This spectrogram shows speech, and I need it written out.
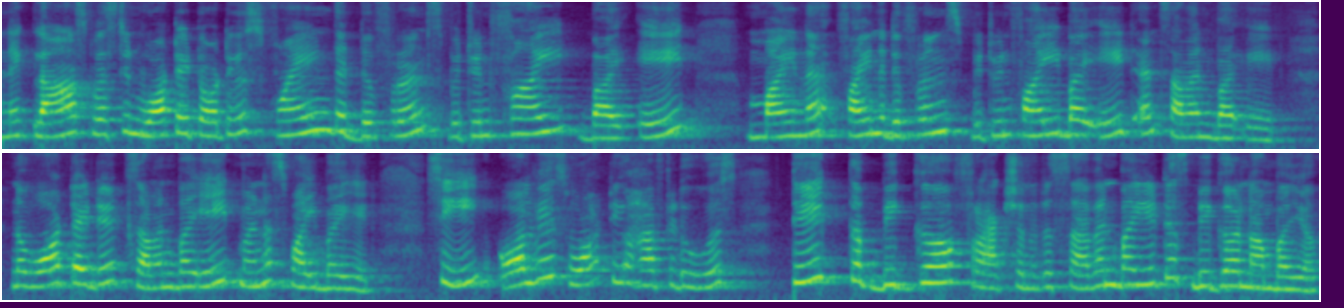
next last question what I taught you is find the difference between 5 by 8 minus find the difference between 5 by 8 and 7 by 8. Now what I did 7 by 8 minus 5 by 8. See always what you have to do is take the bigger fraction it is 7 by 8 is bigger number here.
